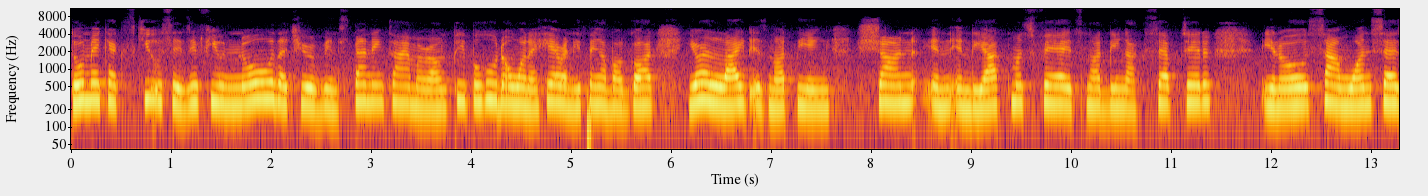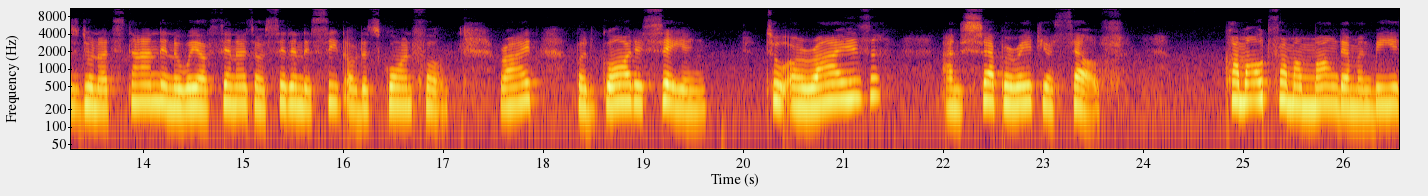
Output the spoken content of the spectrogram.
Don't make excuses. If you know that you've been spending time around people who don't want to hear anything about God, your light is not being shone in, in the atmosphere, it's not being accepted. You know, Psalm 1 says, Do not stand in the way of sinners or sit in the seat of the scornful, right? But God is saying to arise and separate yourself Come out from among them and be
